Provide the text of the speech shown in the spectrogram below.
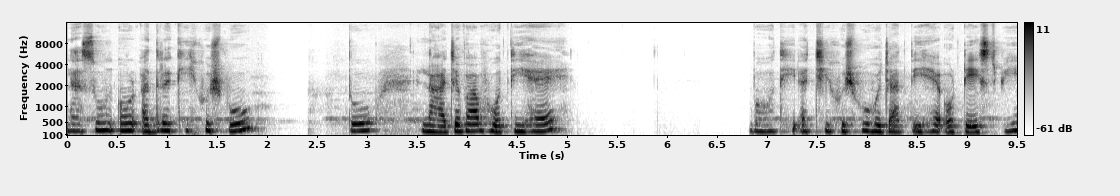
लहसुन और अदरक की खुशबू तो लाजवाब होती है। बहुत ही अच्छी खुशबू हो जाती है और टेस्ट भी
